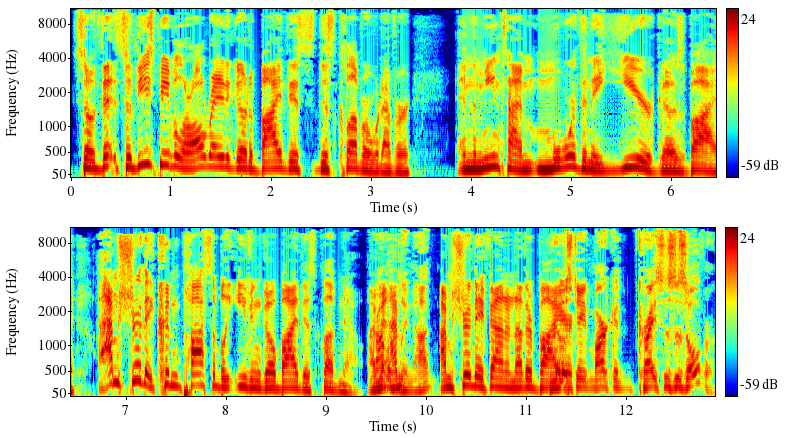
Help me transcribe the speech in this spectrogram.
So th- so these people are all ready to go to buy this this club or whatever. In the meantime, more than a year goes by. I'm sure they couldn't possibly even go buy this club now. I mean, Probably I'm, not. I'm sure they found another buyer. Real estate market crisis is over.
